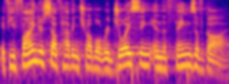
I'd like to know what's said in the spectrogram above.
if you find yourself having trouble rejoicing in the things of God,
